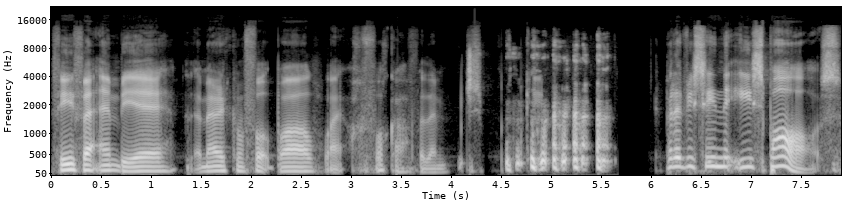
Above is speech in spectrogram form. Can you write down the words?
FIFA, NBA, American football, like oh, fuck off with them. Just. but have you seen the esports?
